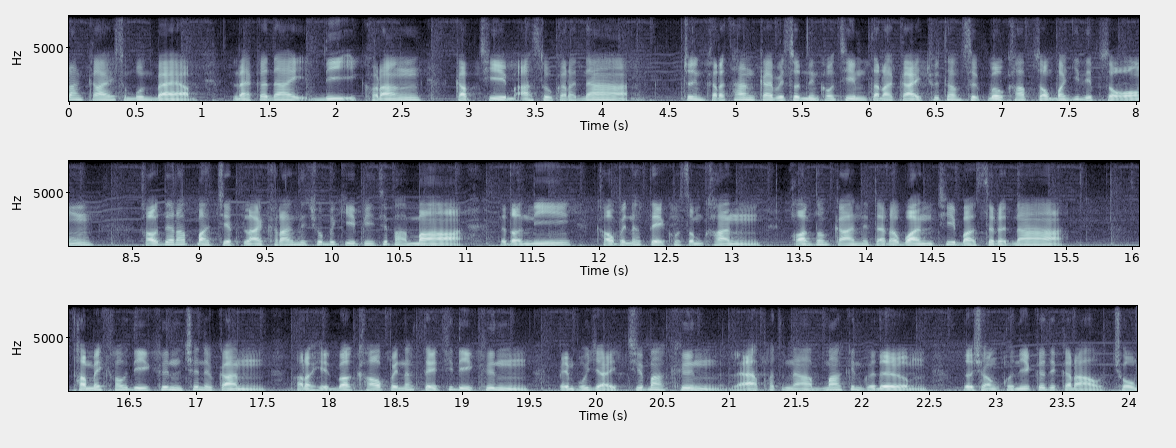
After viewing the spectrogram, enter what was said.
ร่างกายสมบูรณ์แบบ และก็ได้ดีอีกครั้งกับทีมอาซูการานาจนกระทั่งกลายเป็นส่วนหนึ่งของทีมตราไก่ชุดทำศึกเวิลด์คัพ 2022เขาได้รับบาดเจ็บหลายครั้งในช่วงไม่กี่ปีที่ผ่านมา แต่ตอนนี้เขาเป็นนักเตะคนสำคัญ ความต้องการในแต่ละวันที่บาร์เซโลนา ทำให้เขาดีขึ้นเช่นเดียวกัน เราเห็นว่าเขาเป็นนักเตะที่ดีขึ้น เป็นผู้ใหญ่ที่มากขึ้น และพัฒนามากขึ้นกว่าเดิม โดยช่องคนนี้ก็ได้กล่าวชม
